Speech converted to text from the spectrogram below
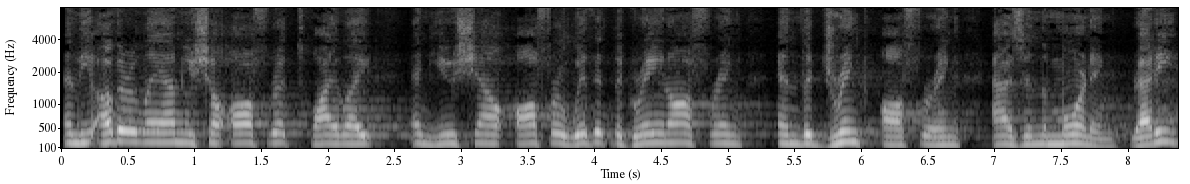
And the other lamb you shall offer at twilight, and you shall offer with it the grain offering and the drink offering as in the morning. Ready?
